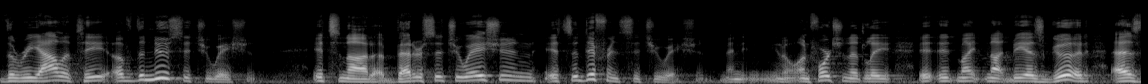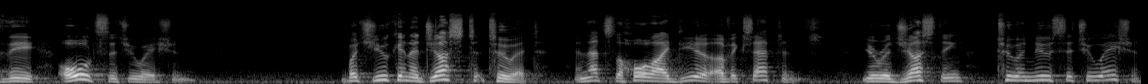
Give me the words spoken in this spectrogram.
the reality of the new situation. It's not a better situation, it's a different situation. And you know, unfortunately, it, it might not be as good as the old situation, but you can adjust to it. And that's the whole idea of acceptance. You're adjusting to a new situation.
